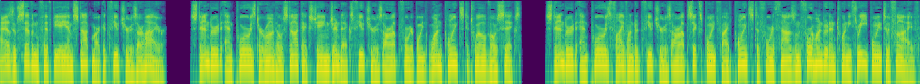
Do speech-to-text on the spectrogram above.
As of 7:50 a.m. stock market futures are higher. Standard & Poor's Toronto Stock Exchange Index futures are up 4.1 points to 1206. Standard & Poor's 500 futures are up 6.5 points to 4423.25.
